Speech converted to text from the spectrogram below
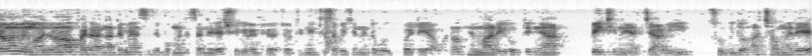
ကျောင်းမင်္ဂလာကျွန်တော်တို့ Fighter Anatomy အစီအစဉ်ပုံမှန်တက်ဆက်နေတဲ့ရွှေကလေးဖြစ်တော့ကျွန်တော်ဒီနေ့ dissertation နဲ့တော့ပွဲလေးရပါတော့မြန်မာတွေကိုပညာပေးချင်နေကြပြီဆိုပြီးတော့အချောင်ခဲ့တဲ့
